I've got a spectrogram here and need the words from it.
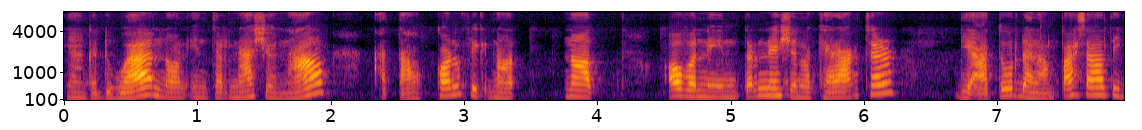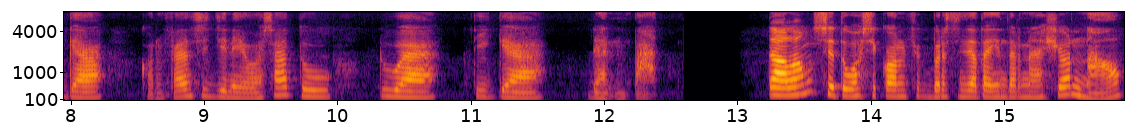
Yang kedua, non-internasional atau konflik not, not of an international character diatur dalam pasal 3 Konvensi Jenewa 1, 2, 3, dan 4. Dalam situasi konflik bersenjata internasional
